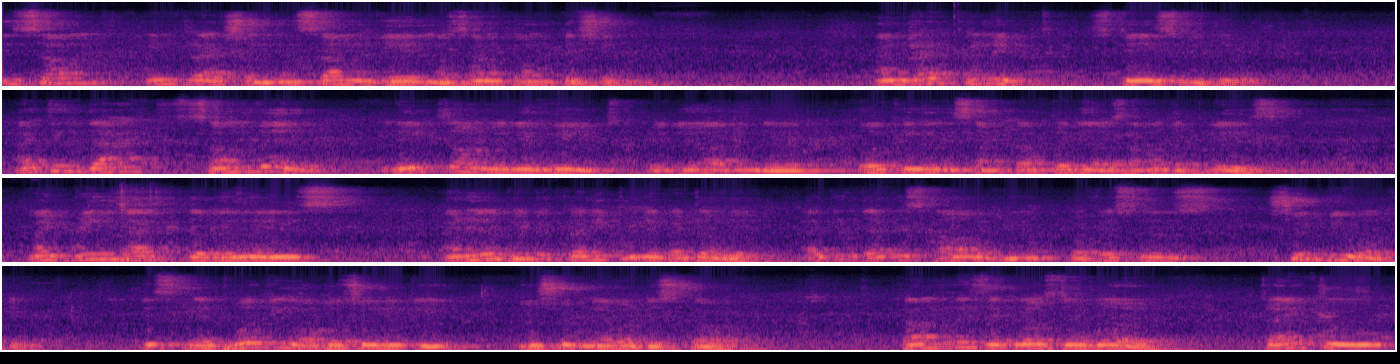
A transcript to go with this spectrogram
In some interaction, in some game or some competition, and that connect stays with you. I think that somewhere later on when you meet, when you are in the working in some company or some other place, might bring back the memories and help you to connect in a better way. I think that is how you professionals should be working. This networking opportunity you should never discount. Companies across the world try to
